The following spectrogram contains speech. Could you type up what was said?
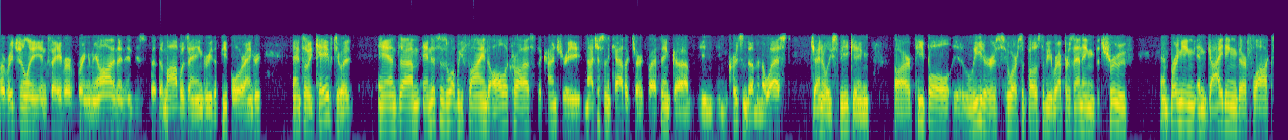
originally in favor of bringing me on, and then the, the mob was angry, the people were angry, and so he caved to it. And um, and this is what we find all across the country, not just in the Catholic Church, but I think uh, in, in Christendom in the West, generally speaking are people, leaders who are supposed to be representing the truth and bringing and guiding their flocks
